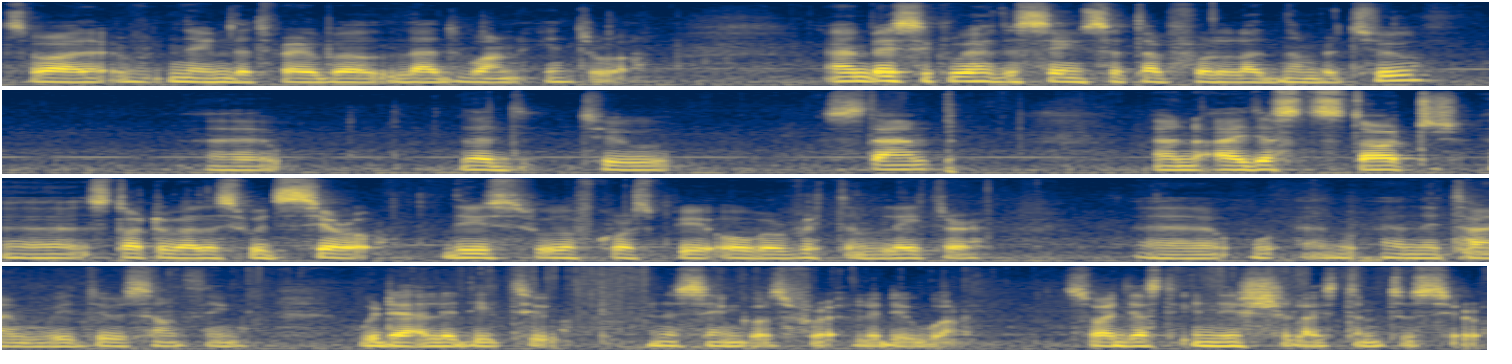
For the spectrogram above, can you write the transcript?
so I named that variable LED1 interval. And basically we have the same setup for LED number 2 uh, LED2 stamp and I just start uh, start the values with 0 these will of course be overwritten later uh, anytime we do something with the LED2 and the same goes for LED1 so I just initialize them to 0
